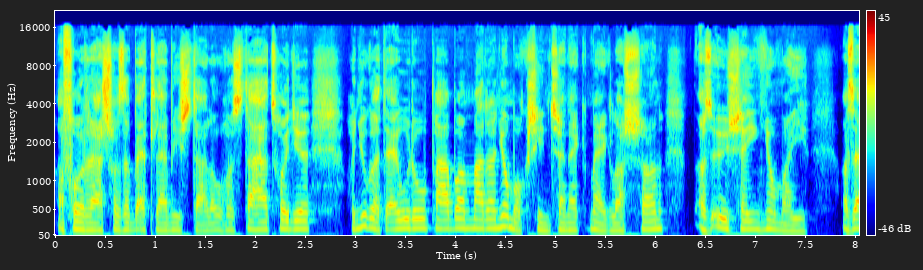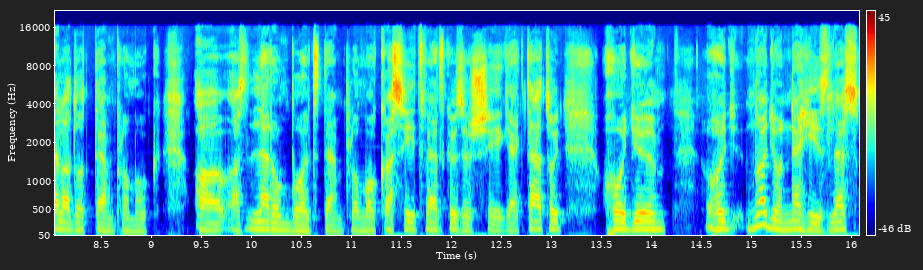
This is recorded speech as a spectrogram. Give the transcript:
a forráshoz, a betlemi istálóhoz. Tehát, hogy, hogy Nyugat-Európában már a nyomok sincsenek meg lassan, az őseink nyomai, az eladott templomok, a, a lerombolt templomok, a szétvert közösségek. Tehát, hogy, hogy, hogy nagyon nehéz lesz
